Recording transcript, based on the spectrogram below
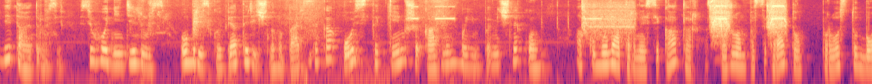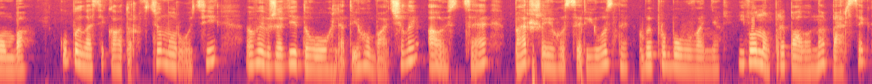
Вітаю, друзі! Сьогодні ділюсь обрізкою п'ятирічного персика ось таким шикарним моїм помічником. Акумуляторний сікатор, скажу вам по секрету, просто бомба. Купила сікатор в цьому році. Ви вже відеоогляд його бачили, а ось це перше його серйозне випробовування. І воно припало на персик,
